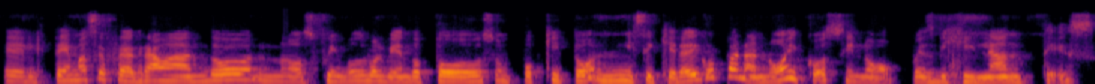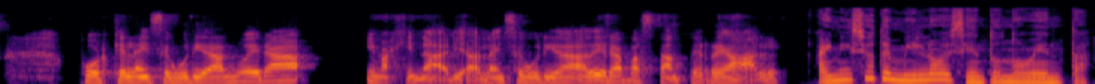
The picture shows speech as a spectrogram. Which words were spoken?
el tema se fue agravando, nos fuimos volviendo todos un poquito, ni siquiera digo paranoicos, sino pues vigilantes, porque la inseguridad no era imaginaria, la inseguridad era bastante real. A inicios de 1990,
